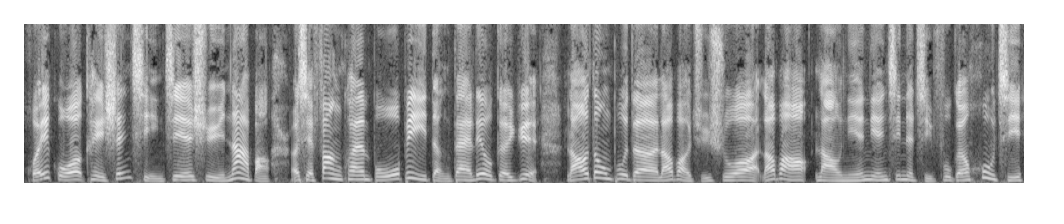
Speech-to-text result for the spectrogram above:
回国可以申请接续纳保，而且放宽不必等待六个月。劳动部的劳保局说，劳保老年年金的给付跟户籍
